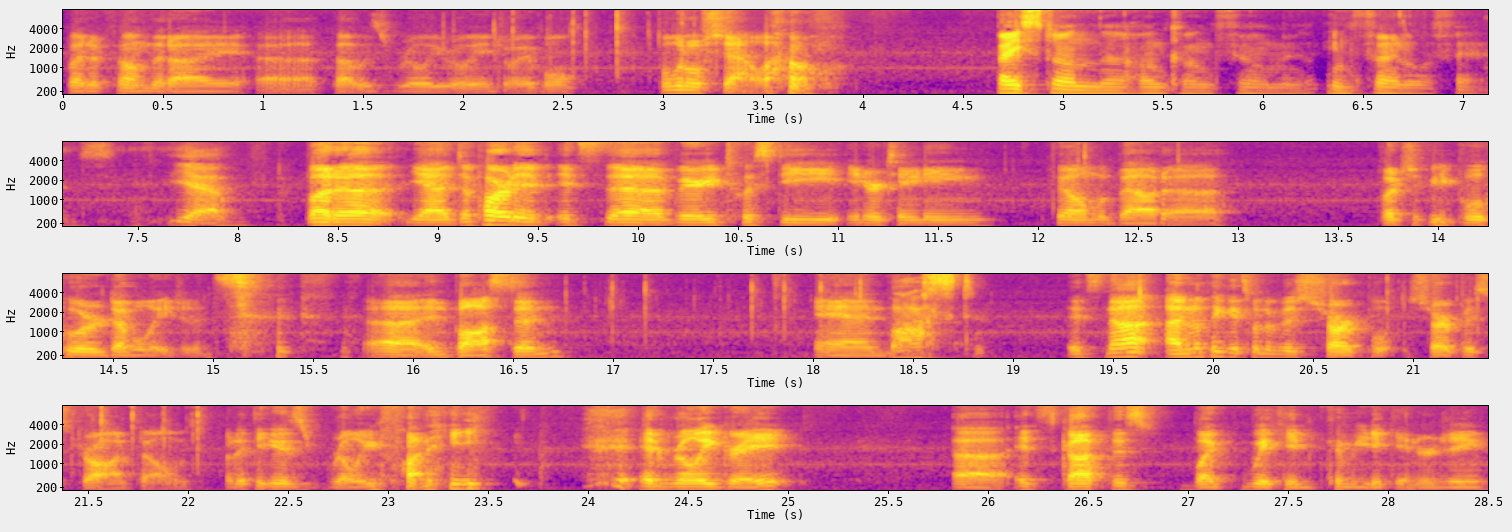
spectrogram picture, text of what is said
but a film that I uh, thought was really really enjoyable. A little shallow. Based on the Hong Kong film Infernal Affairs. yeah, but uh, yeah, Departed. It's a very twisty, entertaining film about a bunch of people who are double agents uh, in Boston, and Boston. it's not. I don't think it's one of his sharp, sharpest drawn films, but I think it is really funny and really great. Uh, it's got this like wicked comedic energy.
